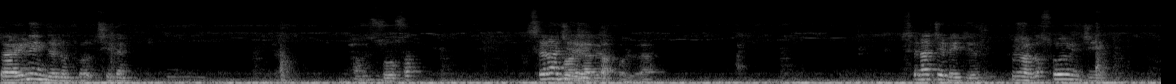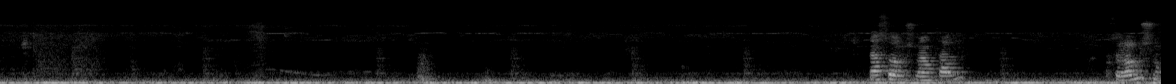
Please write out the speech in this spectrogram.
Daha yine indirdim şeyden. Hafif soğusa. Sen acele oluyor ha. Sen acele ediyorsun. Bunlar da soyuncu. Nasıl olmuş mantarlı? Güzel olmuş mu?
